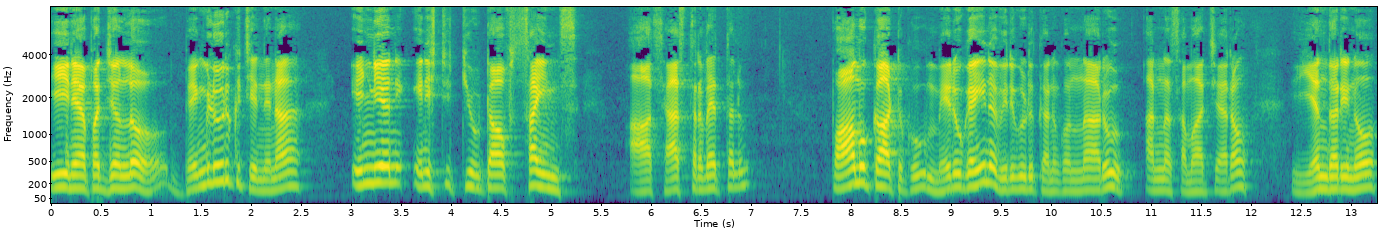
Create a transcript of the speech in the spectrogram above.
ఈ నేపథ్యంలో బెంగళూరుకు చెందిన ఇండియన్ ఇన్స్టిట్యూట్ ఆఫ్ సైన్స్ ఆ శాస్త్రవేత్తలు పాము కాటుకు మెరుగైన విరుగుడు కనుగొన్నారు అన్న సమాచారం ఎందరినో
